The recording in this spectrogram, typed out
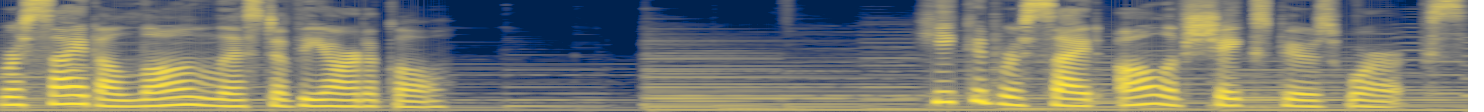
Recite a long list of the article. He could recite all of Shakespeare's works.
